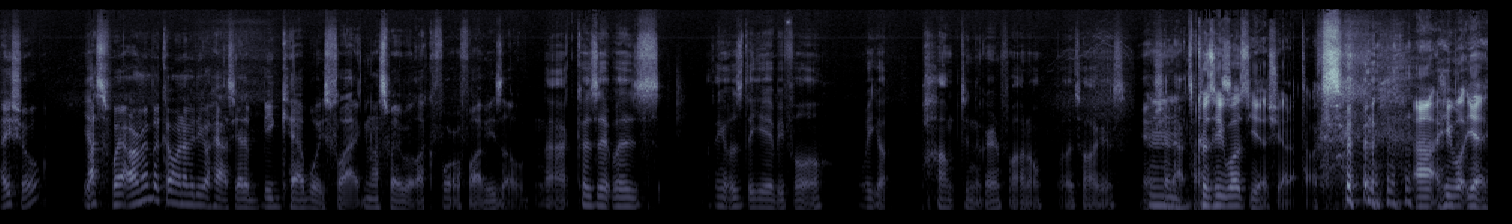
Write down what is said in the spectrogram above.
Are you sure? Yeah. I swear, I remember coming over to your house. You had a big Cowboys flag, and I swear we were like four or five years old. Nah, because it was, I think it was the year before we got pumped in the grand final by the Tigers. Yeah, shout out because he Tigers. was yeah shout out Tigers. uh, he was yeah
